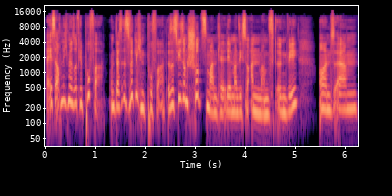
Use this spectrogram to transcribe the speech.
da ist auch nicht mehr so viel Puffer. Und das ist wirklich ein Puffer. Das ist wie so ein Schutzmantel, den man sich so anmampft irgendwie. Und ähm,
